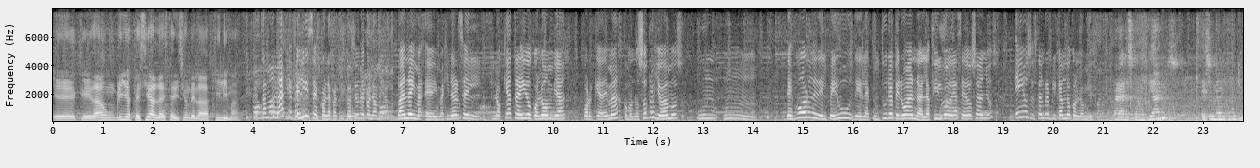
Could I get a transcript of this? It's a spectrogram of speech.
eh, que da un brillo especial a esta edición de la FILIMA. Estamos más que felices con la participación de Colombia. Van a eh, imaginarse lo que ha traído Colombia, porque además, como nosotros llevamos un desborde del Perú, de la cultura peruana, la Filbo de hace dos años, ellos están replicando con lo mismo. Para los colombianos es un orgullo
